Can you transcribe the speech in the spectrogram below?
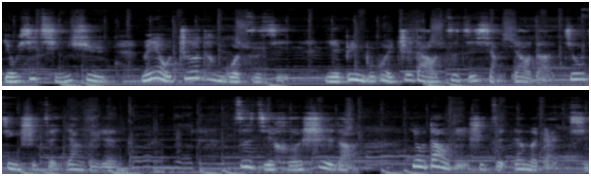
有些情绪没有折腾过自己，也并不会知道自己想要的究竟是怎样的人，自己合适的。又到底是怎样的感情？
